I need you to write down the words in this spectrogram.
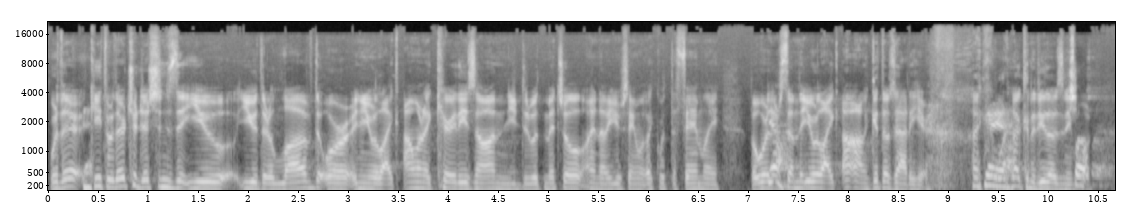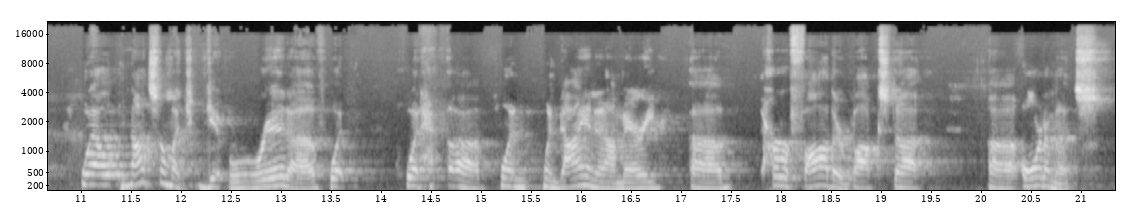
Were there Keith? Were there traditions that you you either loved or and you were like, I want to carry these on? And you did with Mitchell. I know you're saying like with the family, but were there some that you were like, uh, uh get those out of here. like, Yeah, we're not going to do those anymore. So, well, not so much get rid of what what uh, when when Diane and I married, uh, her father boxed up uh, ornaments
